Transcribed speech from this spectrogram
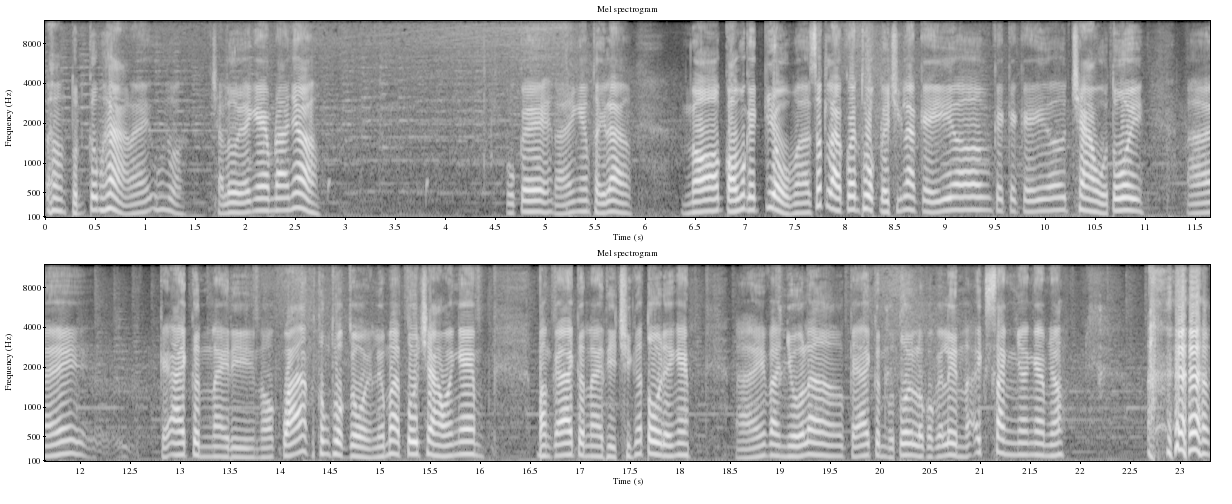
Tuấn Cơm Hả này. Úi rồi Trả lời anh em đã nhá. Ok Đấy anh em thấy là Nó có một cái kiểu mà rất là quen thuộc Đấy chính là cái uh, cái cái cái uh, chào của tôi. Đấy cái icon này thì nó quá thông thuộc rồi Nếu mà tôi chào anh em Bằng cái icon này thì chính là tôi đấy anh em. Đấy và nhớ là cái icon của tôi là có cái nền là X xanh nha anh em nhá.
